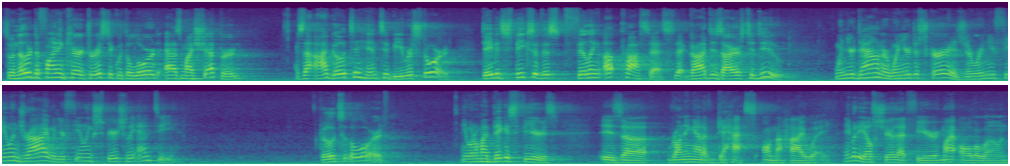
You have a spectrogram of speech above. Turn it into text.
So, another defining characteristic with the Lord as my shepherd is that I go to him to be restored. David speaks of this filling up process that God desires to do. When you're down, or when you're discouraged, or when you're feeling dry, when you're feeling spiritually empty, go to the Lord. You know, one of my biggest fears is uh, running out of gas on the highway. Anybody else share that fear? Am I all alone?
